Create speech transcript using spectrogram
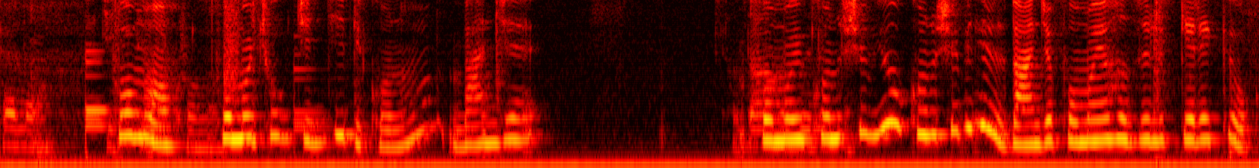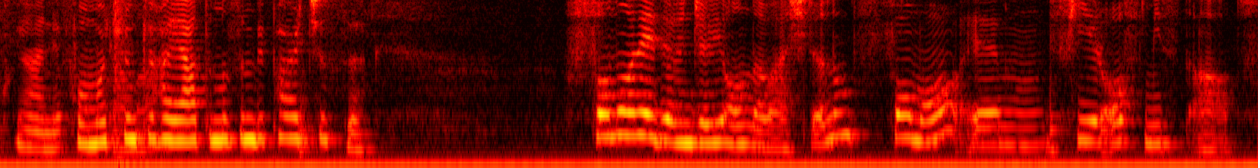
FOMO. Ciddi FOMO. konu. FOMO çok ciddi bir konu. Bence Daha FOMO'yu konuşup yok konuşabiliriz. Bence FOMO'ya hazırlık gerek yok. Yani FOMO çünkü Tamam. hayatımızın bir parçası. FOMO nedir? Önce bir onunla başlayalım. FOMO, em, fear of missed out.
